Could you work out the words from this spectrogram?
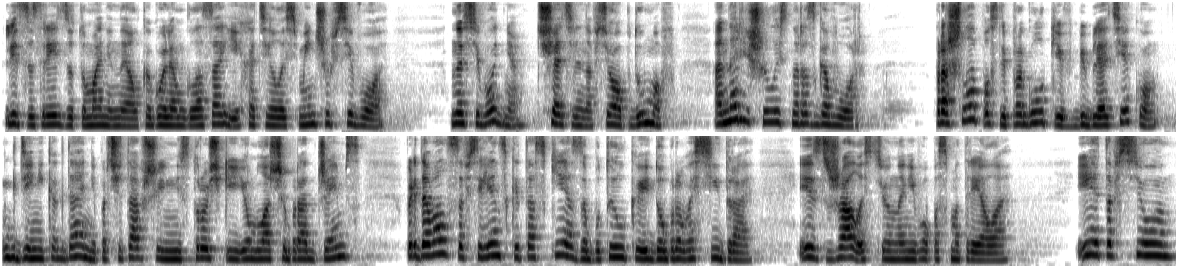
Лицезреть затуманенные алкоголем глаза ей хотелось меньше всего. Но сегодня, тщательно все обдумав, она решилась на разговор. Прошла после прогулки в библиотеку, где никогда не прочитавший ни строчки ее младший брат Джеймс предавался вселенской тоске за бутылкой доброго сидра и с жалостью на него посмотрела. И это все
